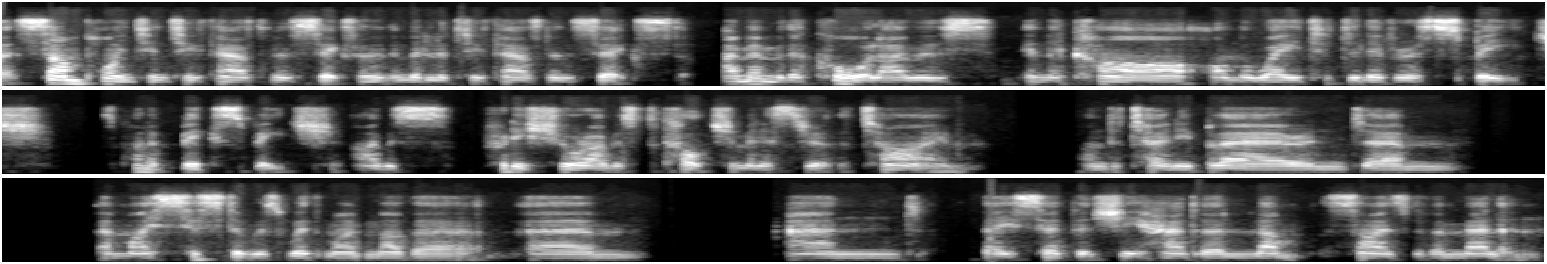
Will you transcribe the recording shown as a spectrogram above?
at some point in 2006, I think the middle of 2006, I remember the call. I was in the car on the way to deliver a speech. It's quite a big speech. I was pretty sure I was culture minister at the time under Tony Blair, and um, and my sister was with my mother, um, and they said that she had a lump the size of a melon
